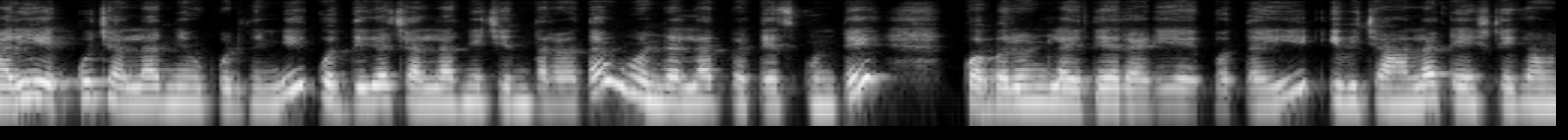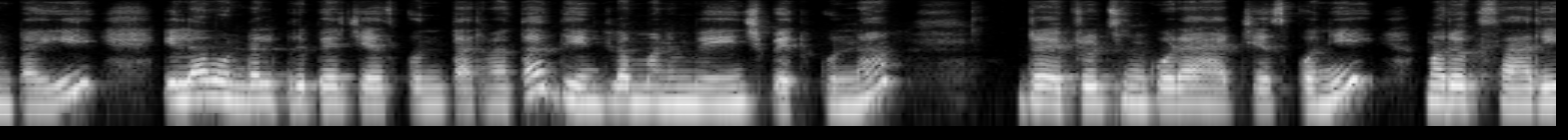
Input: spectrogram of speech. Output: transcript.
మరీ ఎక్కువ చల్లారనివ్వకూడదండి. కొద్దిగా చల్లారనిచ్చిన తర్వాత ఉండల్లా పెట్టేసుకుంటే కొబ్బరి ఉండలు అయితే రెడీ అయిపోతాయి. ఇవి చాలా టేస్టీగా ఉంటాయి. ఇలా ఉండలు ప్రిపేర్ చేసుకున్న తర్వాత దీంట్లో మనం వేయించి పెట్టుకున్న డ్రై ఫ్రూట్స్ని కూడా యాడ్ చేసుకొని మరొకసారి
